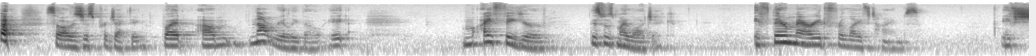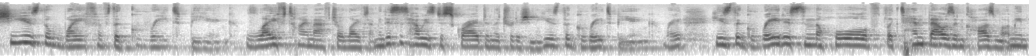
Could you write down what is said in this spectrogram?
so I was just projecting. But um, not really, though. It, I figure, this was my logic. If they're married for lifetimes, if she is the wife of the great being, lifetime after lifetime, I mean, this is how he's described in the tradition. He is the great being, right? He's the greatest in the whole of like 10,000 cosmos. I mean,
